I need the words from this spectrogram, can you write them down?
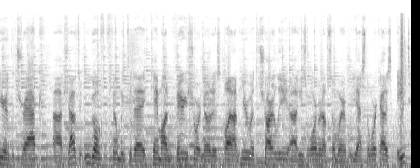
Here at the track. Uh, shout out to Ugo for filming today. Came on very short notice, but I'm here with Charlie. Uh, he's warming up somewhere. But yes, the workout is 8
